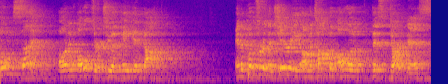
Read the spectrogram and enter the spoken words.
own son on an altar to a pagan god. And to put sort of the cherry on the top of all of this darkness,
